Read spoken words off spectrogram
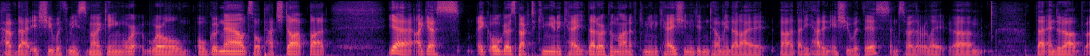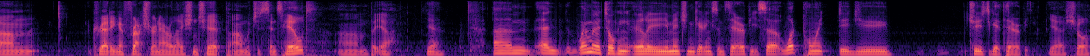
have that issue with me smoking. We're, we're all, all good now, it's all patched up, but yeah, I guess it all goes back to communicate that open line of communication. He didn't tell me that I uh, that he had an issue with this, and so that relate um, that ended up um, creating a fracture in our relationship, um, which has since healed. Um, but yeah, Yeah. Um, and when we were talking earlier, you mentioned getting some therapy. So, at what point did you choose to get therapy? Yeah, sure.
